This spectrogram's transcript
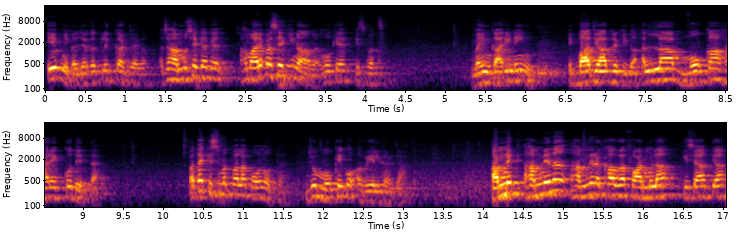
ایک نکل جائے گا، کلک کر جائے گا۔ اچھا ہم اسے کیا کہ ہمارے پاس ایک ہی نام ہے، وہ کیا ہے؟ قسمت۔ میں انکاری نہیں ہوں۔ ایک بات یاد رکھیے گا، اللہ موقع ہر ایک کو دیتا ہے۔ پتہ ہے قسمت والا کون ہوتا ہے؟ جو موقع کو اویل کر جاتا ہے۔ ہم نے ہم نے نا، ہم نے رکھا ہوا فارمولا کسی کیا؟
